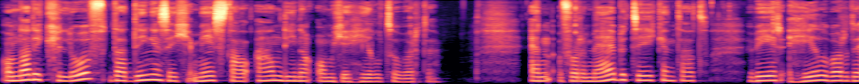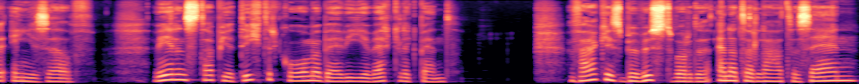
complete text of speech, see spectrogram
omdat ik geloof dat dingen zich meestal aandienen om geheel te worden. En voor mij betekent dat weer heel worden in jezelf, weer een stapje dichter komen bij wie je werkelijk bent. Vaak is bewust worden en het er laten zijn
